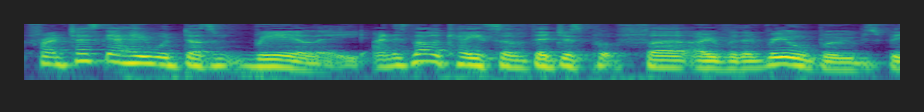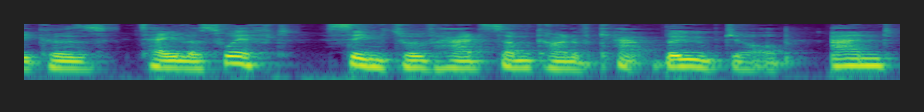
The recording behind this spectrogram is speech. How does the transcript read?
Francesca Hayward doesn't really, and it's not a case of they just put fur over the real boobs because Taylor Swift seems to have had some kind of cat boob job. And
